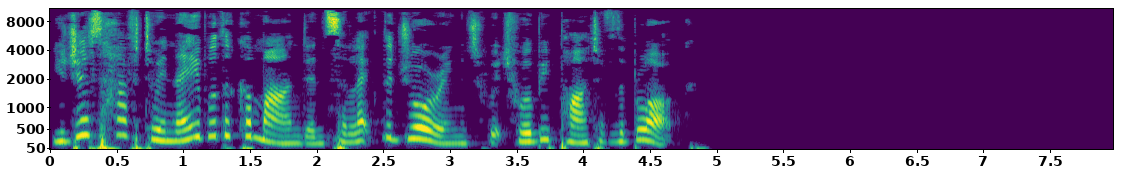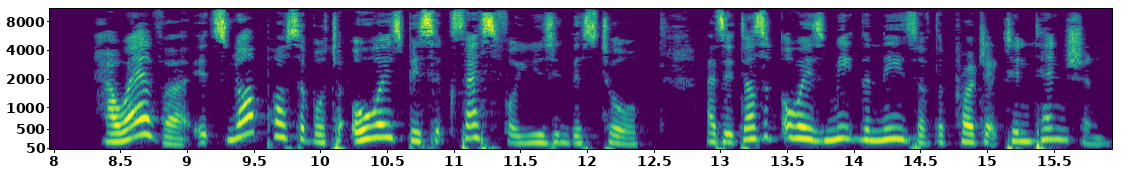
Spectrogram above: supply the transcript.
You just have to enable the command and select the drawings which will be part of the block. However, it's not possible to always be successful using this tool, as it doesn't always meet the needs of the project intention.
